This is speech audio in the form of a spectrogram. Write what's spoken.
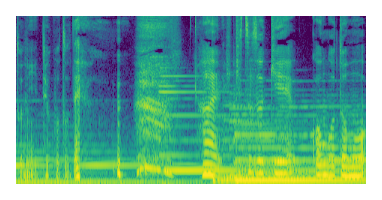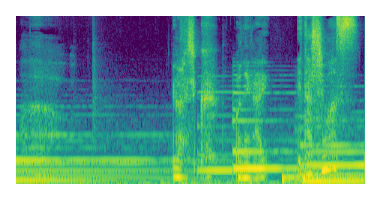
当に。ということで。き続き今後ともよろしくお願いいたします。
